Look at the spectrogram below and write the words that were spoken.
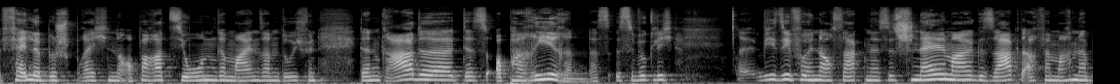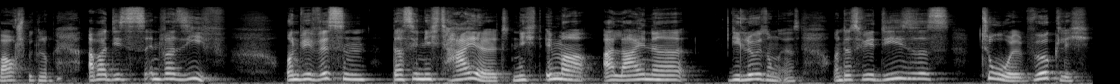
Fälle besprechen, Operationen gemeinsam durchführen. Denn gerade das Operieren, das ist wirklich, wie Sie vorhin auch sagten, es ist schnell mal gesagt, ach, wir machen eine Bauchspiegelung, aber dieses invasiv. Und wir wissen, dass sie nicht heilt, nicht immer alleine die Lösung ist. Und dass wir dieses Tool wirklich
